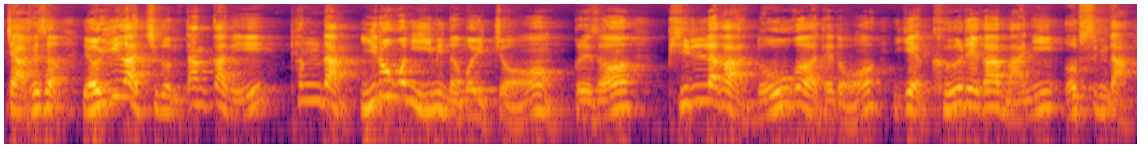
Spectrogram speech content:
자, 그래서 여기가 지금 땅값이 평당 1억 원이 이미 넘어 있죠. 그래서 빌라가 노후가 돼도 이게 거래가 많이 없습니다.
